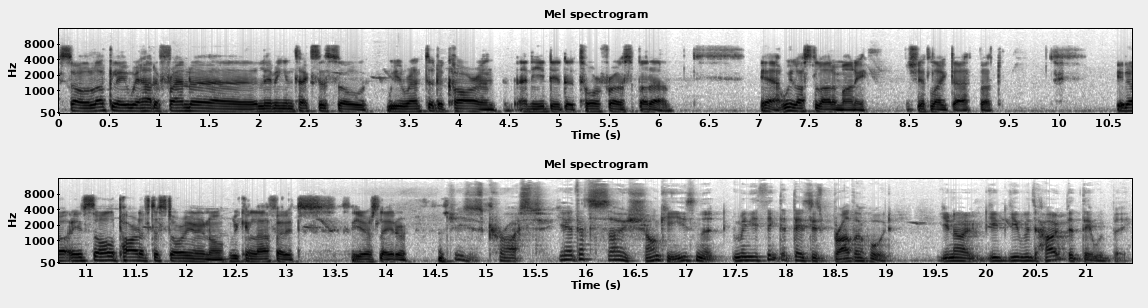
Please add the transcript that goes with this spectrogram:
So luckily we had a friend uh, living in Texas, so we rented a car and, and he did a tour for us. But uh, yeah, we lost a lot of money, shit like that. But you know, it's all part of the story. You know, we can laugh at it years later. Jesus Christ, yeah, that's so shonky, isn't it? I mean, you think that there's this brotherhood. You know, you, you would hope that there would be.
